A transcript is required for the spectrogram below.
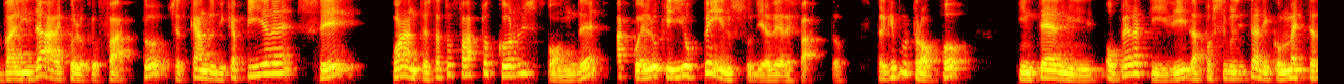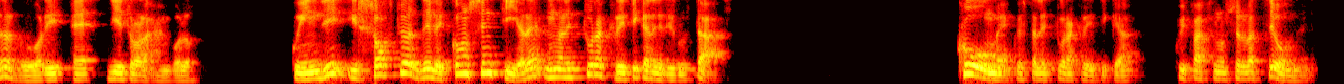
validare quello che ho fatto cercando di capire se quanto è stato fatto corrisponde a quello che io penso di avere fatto, perché purtroppo in termini operativi la possibilità di commettere errori è dietro l'angolo. Quindi il software deve consentire una lettura critica dei risultati. Come questa lettura critica? Qui faccio un'osservazione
